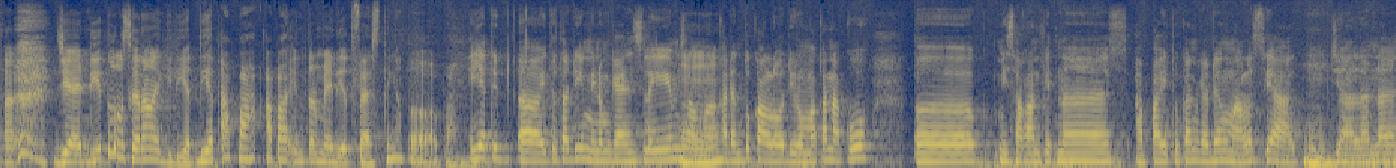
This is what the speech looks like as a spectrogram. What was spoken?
Jadi tuh sekarang lagi diet. Diet apa? Apa intermediate fasting atau apa? Iya itu, eh, itu tadi minum Can Slim sama kadang tuh kalau di rumah kan aku eh misalkan fitness apa itu kan kadang males ya jalanan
